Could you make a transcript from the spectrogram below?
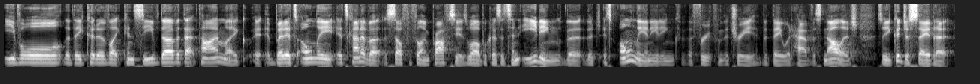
evil that they could have like conceived of at that time. Like, it, but it's only it's kind of a self fulfilling prophecy as well because it's an eating the, the it's only an eating the fruit from the tree that they would have this knowledge. So you could just say that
